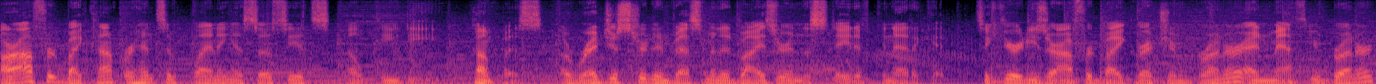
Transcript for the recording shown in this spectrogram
are offered by Comprehensive Planning Associates LTD. Compass, a registered investment advisor in the state of Connecticut. Securities are offered by Gretchen Brunner and Matthew Brunner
